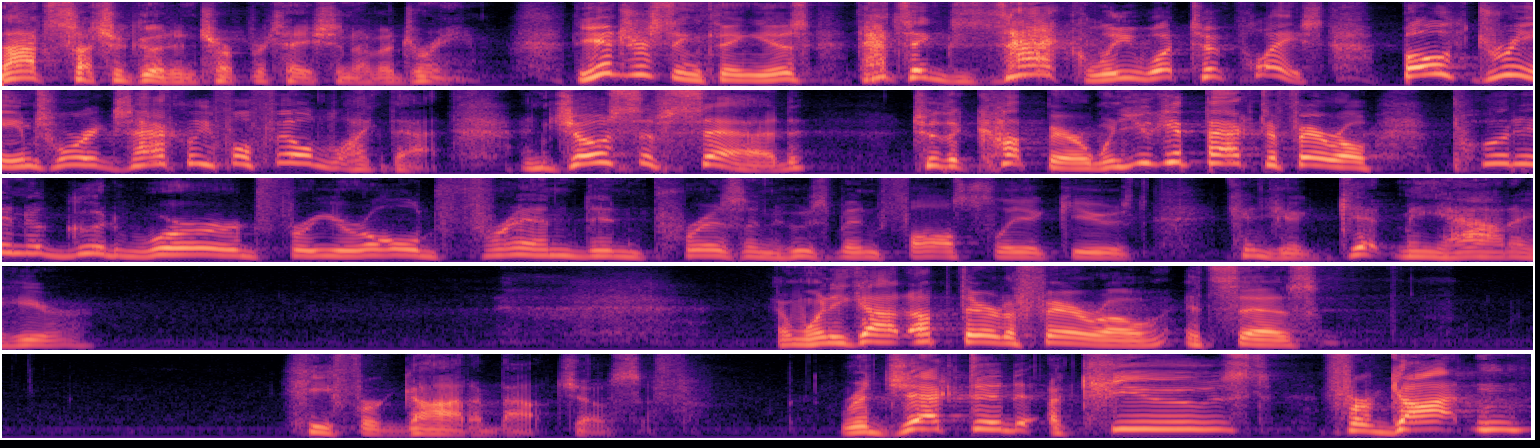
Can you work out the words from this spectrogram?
Not such a good interpretation of a dream. The interesting thing is, that's exactly what took place. Both dreams were exactly fulfilled like that. And Joseph said to the cupbearer, When you get back to Pharaoh, put in a good word for your old friend in prison who's been falsely accused. Can you get me out of here? And when he got up there to Pharaoh, it says, he forgot about Joseph. Rejected, accused, forgotten.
